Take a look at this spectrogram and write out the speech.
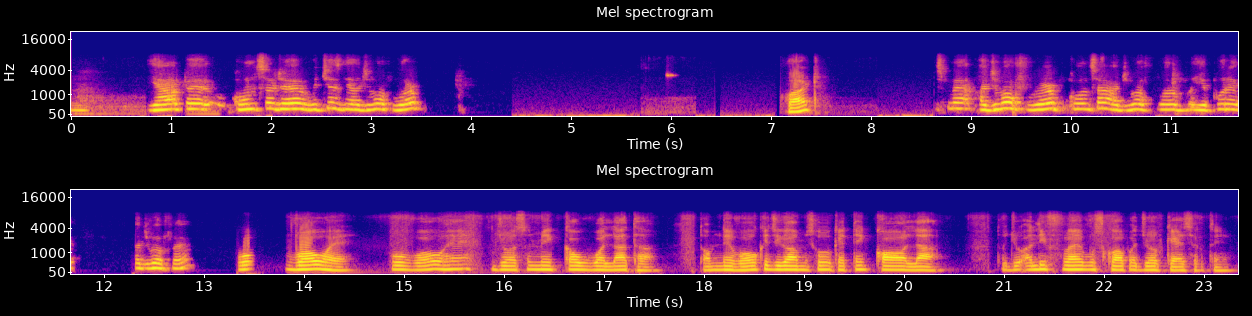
यहाँ पे कौन सा जो है is the ajwaf verb? What इसमें अजवफ वर्ब कौन सा अजवफ वर्ब ये पूरे अजवफ है? वाव है। वो वाव है जो असल में कौवला था। तो हमने वाव की जगह हम इसको कहते हैं कौला। तो जो अलिफ है उसको आप अजवफ कह सकते हैं।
